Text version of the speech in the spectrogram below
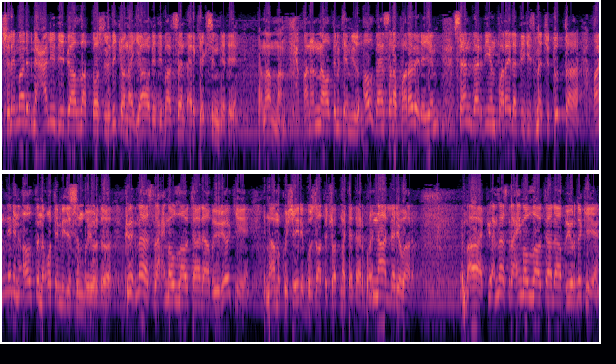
Süleyman İbni Ali diye bir Allah dostu dedi ki ona, ya dedi bak sen erkeksin dedi. Tamam mı? Ananın altını temiz al ben sana para vereyim. Sen verdiğin parayla bir hizmetçi tut da annenin altını o temizlesin buyurdu. Kühmes rahimeullahu teala buyuruyor ki İmam-ı Kuşeyri bu zatı çok metheder. Bunun ne halleri var? Kühmes rahimallahu teala buyurdu ki,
